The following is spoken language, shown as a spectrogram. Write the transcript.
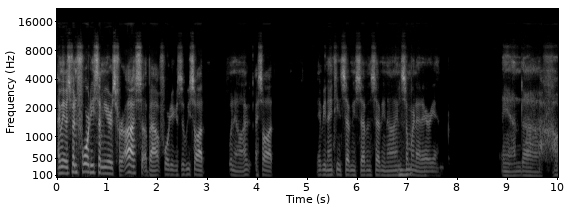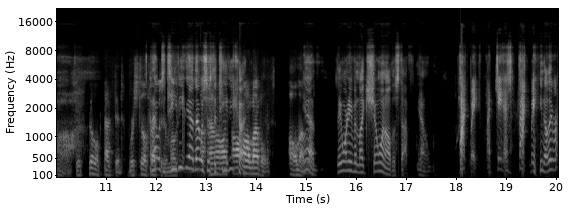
I mean, it's been 40 some years for us, about 40 because we saw it. You know, I, I saw it maybe 1977, 79, Mhm. somewhere in that area. And uh, oh, We're still affected. We're still and affected. that was emotionally. TV. Yeah, that was just all, TV all, cut. All levels. All levels. Yeah, they weren't even like showing all the stuff. You know, fuck me, but Jesus, fuck me. You know, they were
